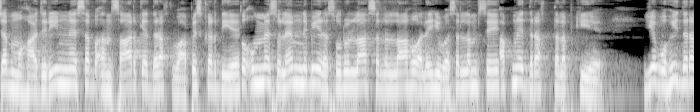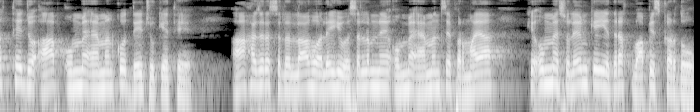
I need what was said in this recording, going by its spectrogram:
جب مہاجرین نے سب انصار کے درخت واپس کر دیے تو ام سلیم نے بھی رسول اللہ صلی اللہ علیہ وسلم سے اپنے درخت طلب کیے۔ یہ وہی درخت تھے جو آپ ام ایمن کو دے چکے تھے۔ آ حضرت صلی اللہ علیہ وسلم نے ام ایمن سے فرمایا کہ ام سلیم کے یہ درخت واپس کر دو۔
